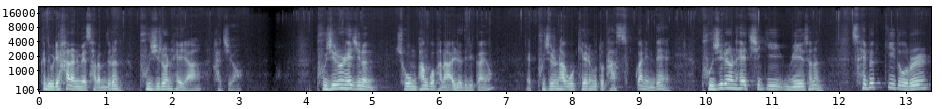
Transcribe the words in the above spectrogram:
근데 우리 하나님의 사람들은 부지런해야 하죠. 부지런해지는 좋은 방법 하나 알려드릴까요? 예, 부지런하고 게으른 것도 다 습관인데 부지런해지기 위해서는 새벽 기도를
